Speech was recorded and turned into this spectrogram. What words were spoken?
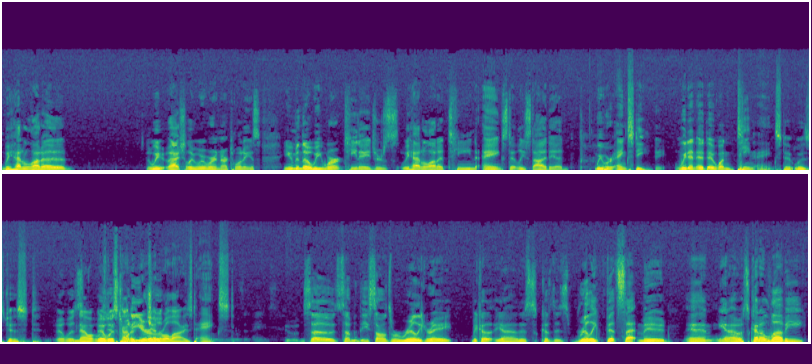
we had a lot of. We actually we were in our twenties. Even though we weren't teenagers, we had a lot of teen angst. At least I did. We were angsty. We mm. didn't. It, it wasn't teen angst. It was just. It was now it was, it was kind twenty of year generalized angst. So some of these songs were really great because yeah, this because this really fits that mood, and you know it's kind of lovey,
